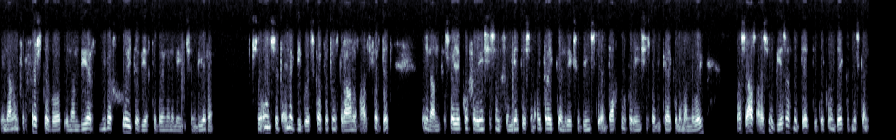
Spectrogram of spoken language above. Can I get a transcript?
en dan om verfris te word en dan weer nuwe groei te weeg te bring in 'n mens se lewe. So ons het eintlik die boodskap wat ons dra in ons hart vir dit en dan verskeie konferensies in gemeentes en uitreike en reekse dienste en dagkonferensies wat die kerk in Manooi Maar selfs alles so besig met dit, het ek ontdek dat mens kan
